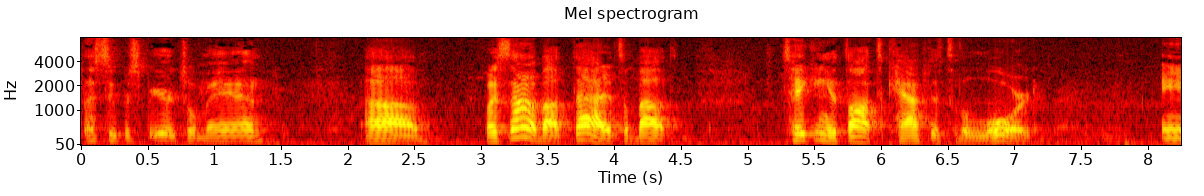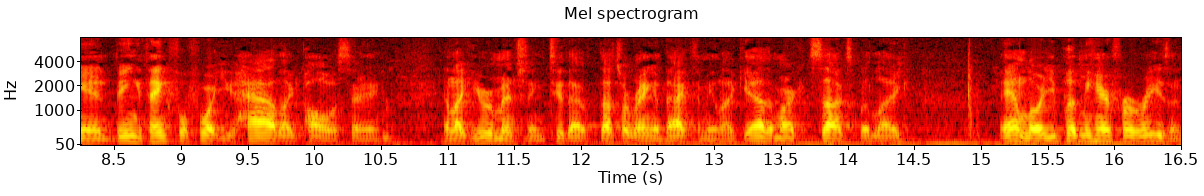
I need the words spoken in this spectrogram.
that's super spiritual, man. Uh, but it's not about that. It's about taking your thoughts captive to the Lord and being thankful for what you have, like Paul was saying, and like you were mentioning too. That that's what rang it back to me. Like, yeah, the market sucks, but like, man, Lord, you put me here for a reason.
